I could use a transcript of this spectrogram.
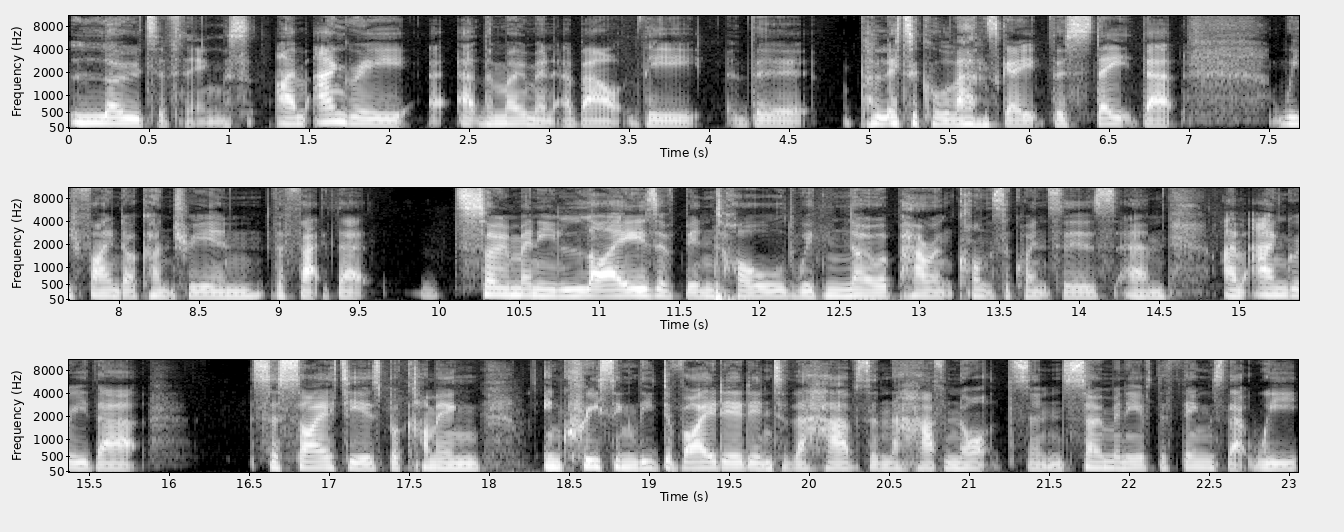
loads of things. I'm angry at the moment about the the political landscape, the state that we find our country in, the fact that so many lies have been told with no apparent consequences. Um, I'm angry that society is becoming increasingly divided into the haves and the have nots, and so many of the things that we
